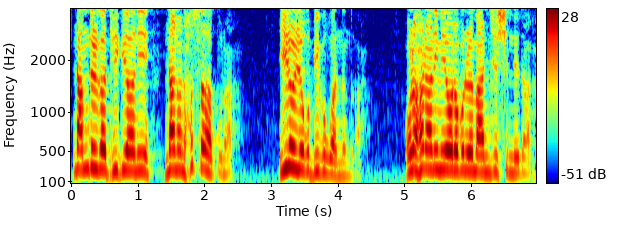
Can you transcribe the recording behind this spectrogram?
남들과 비교하니 나는 헛살았구나. 이러려고 미국 왔는가? 오늘 하나님이 여러분을 만지십니다.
